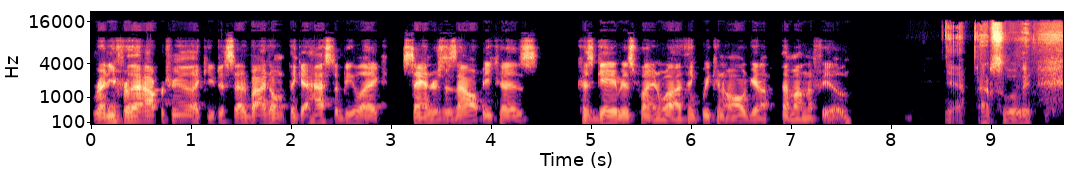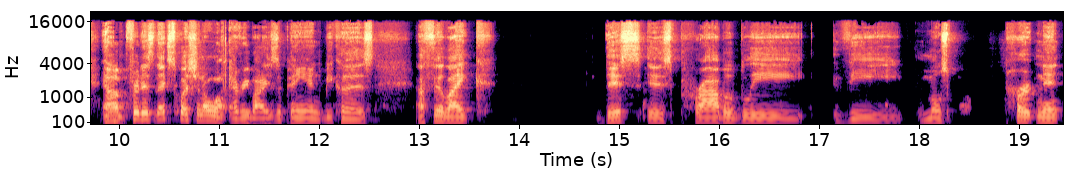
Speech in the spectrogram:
ready for that opportunity, like you just said. But I don't think it has to be like Sanders is out because because Gabe is playing well. I think we can all get them on the field. Yeah, absolutely. Um, for this next question, I want everybody's opinion because I feel like this is probably the most pertinent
